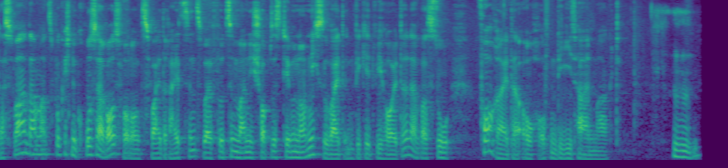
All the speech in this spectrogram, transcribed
Das war damals wirklich eine große Herausforderung. 2013, 2014 waren die Shopsysteme noch nicht so weit entwickelt wie heute. Da warst du Vorreiter auch auf dem digitalen Markt. Mhm.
